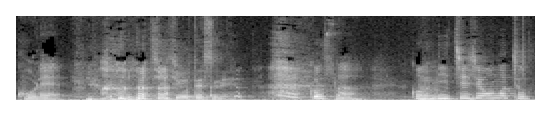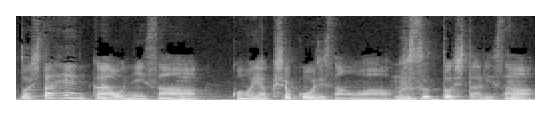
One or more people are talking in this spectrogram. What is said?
これ。日常ですね。こうさこのうん。日常のちょっとした変化にさ、この役所広司さんはうん。クスッとしたりさ、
